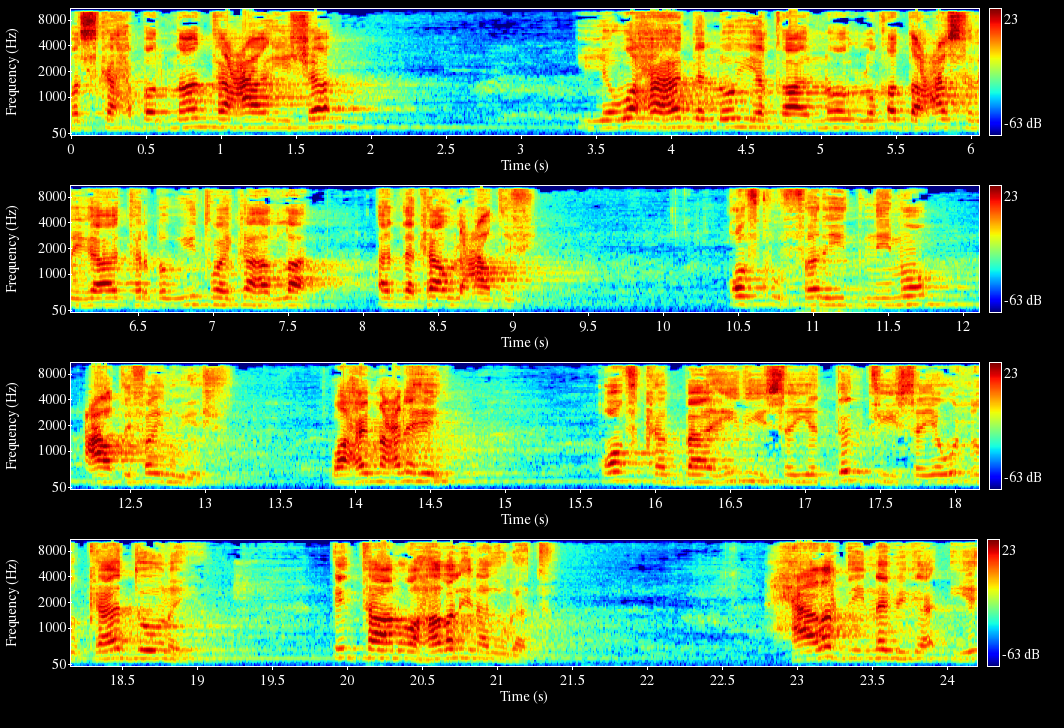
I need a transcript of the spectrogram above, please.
maskax badnaanta caaisha iyo waxaa hadda loo yaqaano luqadda casriga tarbawiyiintu ay ka hadlaan adhakaa alcaaifi qofku fariidnimo caaifo inuu yeesho. Waxay macnaheedu qofka baahidiisa iyo dantiisa iyo wuxuu kaa doonayo intaanu hadal inaad ogaato. Xaaladii nebiga iyo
